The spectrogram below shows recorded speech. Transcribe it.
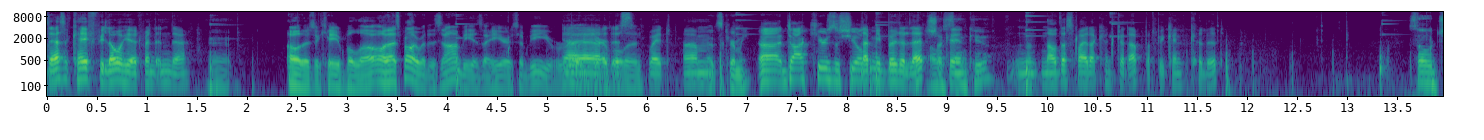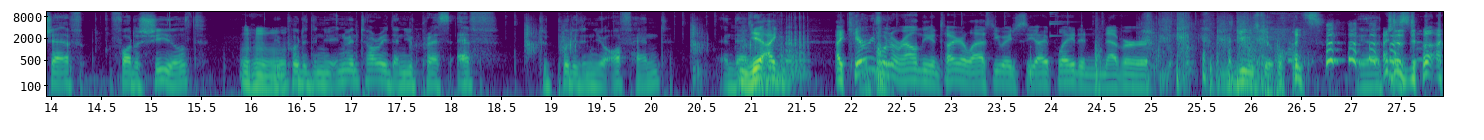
there's a cave below here. It went in there. Oh, there's a cave below. Oh, that's probably where the zombie is. I hear. So be really Yeah, yeah, careful then. Wait, um, That scared. Uh, Doc, here's the shield. let me build a ledge. Oh, okay. thank you. N- now the spider can't get up, but we can kill it. So Jeff, for the shield, Mm-hmm. you put it in your inventory, then you press F to put it in your offhand, and then Yeah, I I carried one around the entire last UHC I played and never used it once. yeah, I just I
